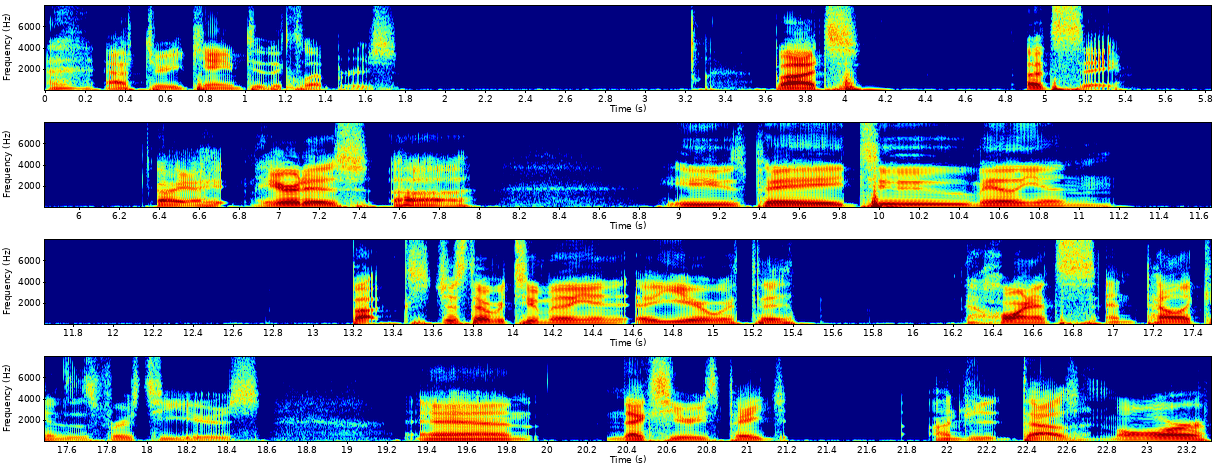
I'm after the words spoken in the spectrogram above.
after he came to the Clippers. But let's see. Oh yeah, here it is. Uh, he was paid two million bucks, just over two million a year with the Hornets and Pelicans his first two years, and next year he's paid hundred thousand more,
